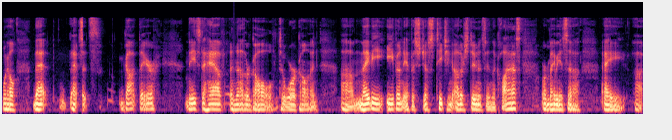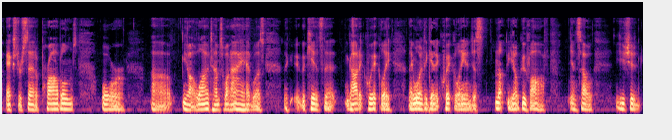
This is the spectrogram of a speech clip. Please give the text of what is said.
Well, that that's got there needs to have another goal to work on. Um, maybe even if it's just teaching other students in the class, or maybe it's a a uh, extra set of problems, or uh, you know, a lot of times what I had was the, the kids that got it quickly, they wanted to get it quickly and just not you know goof off, and so you should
